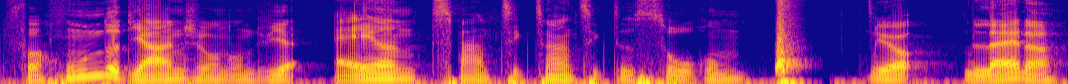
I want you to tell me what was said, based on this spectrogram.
Vor 100 Jahren schon und wir eiern 2020 das so rum. Ja, leider.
